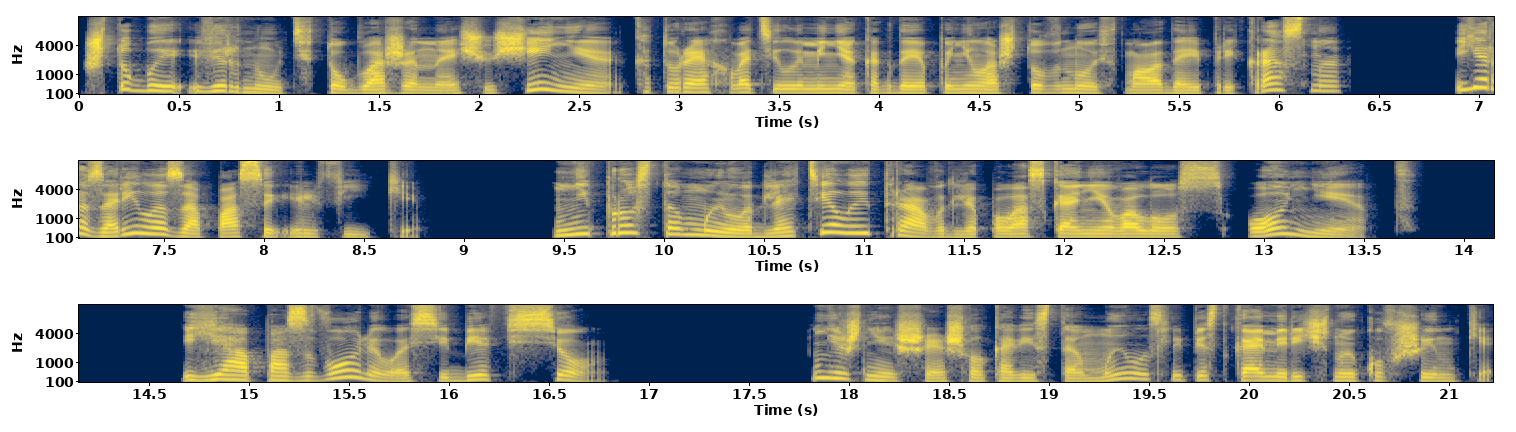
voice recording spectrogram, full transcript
Чтобы вернуть то блаженное ощущение, которое охватило меня, когда я поняла, что вновь молода и прекрасна, я разорила запасы эльфийки. Не просто мыло для тела и травы для полоскания волос, о нет. Я позволила себе все. Нежнейшее шелковистое мыло с лепестками речной кувшинки,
